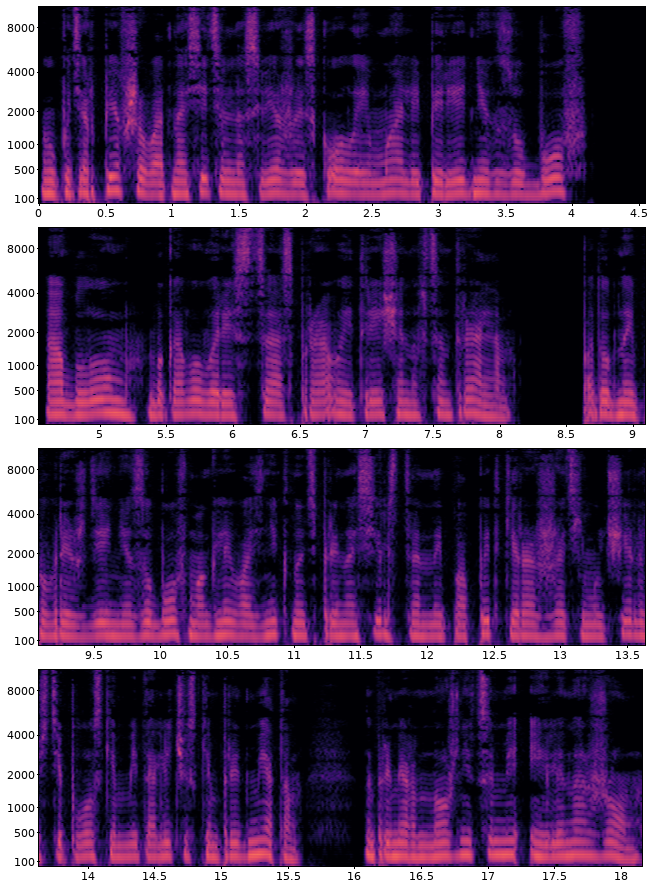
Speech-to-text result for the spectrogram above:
У потерпевшего относительно свежие сколы эмали передних зубов, облом бокового резца справа и трещина в центральном. Подобные повреждения зубов могли возникнуть при насильственной попытке разжать ему челюсти плоским металлическим предметом, например, ножницами или ножом.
